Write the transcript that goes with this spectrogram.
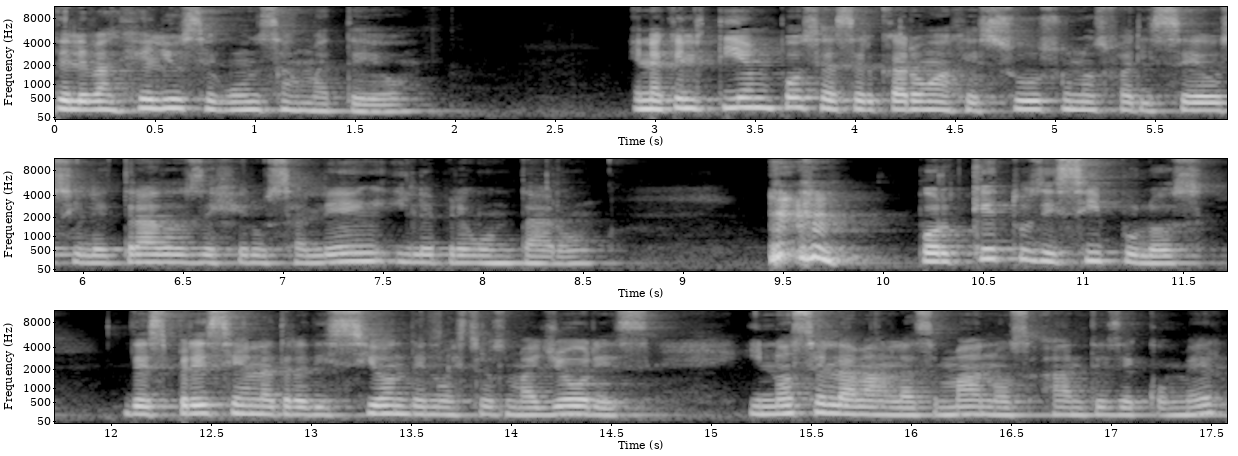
Del Evangelio según San Mateo. En aquel tiempo se acercaron a Jesús unos fariseos y letrados de Jerusalén y le preguntaron, ¿por qué tus discípulos desprecian la tradición de nuestros mayores y no se lavan las manos antes de comer?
